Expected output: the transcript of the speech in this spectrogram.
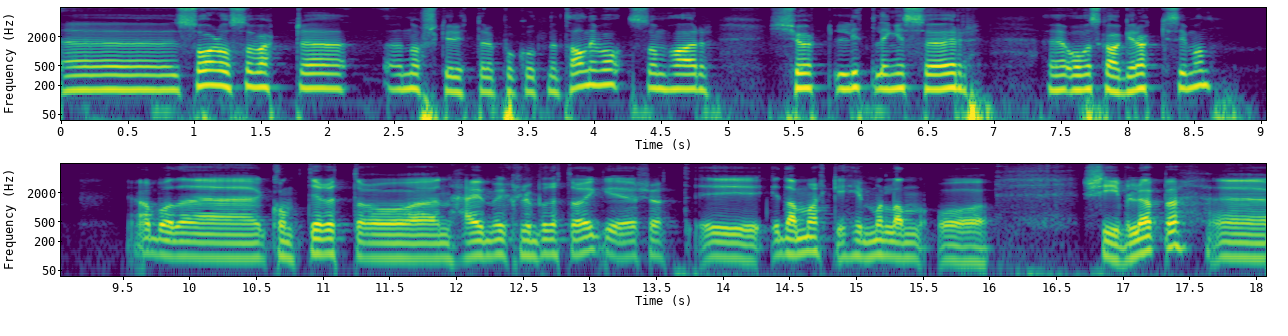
så har det også vært norske ryttere på kontinentalnivå som har kjørt litt lenger sør over Skagerrak, Simon. Ja, både Conti-rytter og en haug med klubbrytter òg. Kjørt i, i, Danmark, i Himmerland og skiveløpet. Eh,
